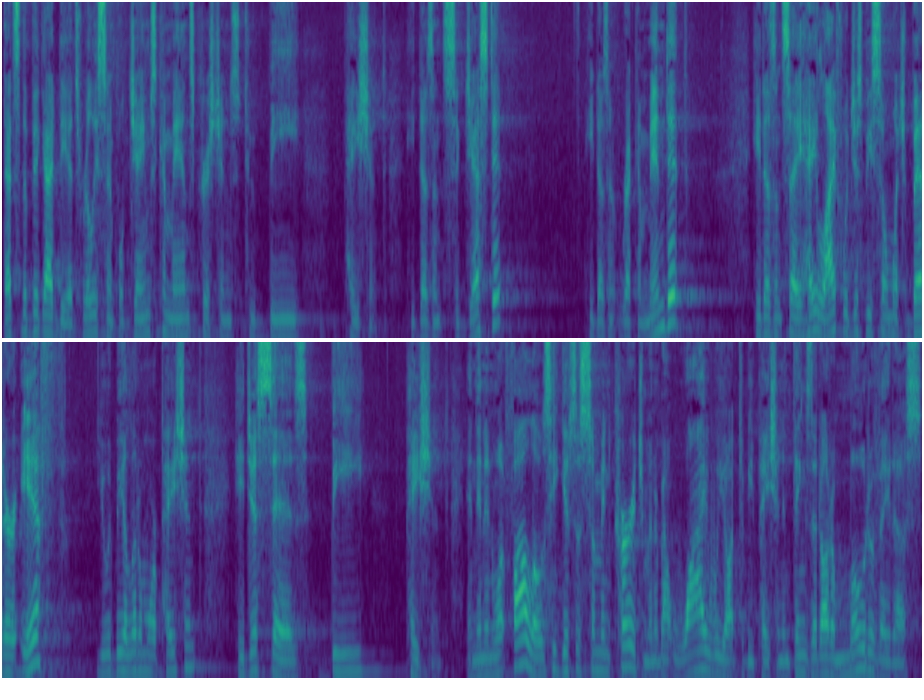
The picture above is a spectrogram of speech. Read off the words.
That's the big idea. It's really simple. James commands Christians to be patient. He doesn't suggest it, he doesn't recommend it. He doesn't say, hey, life would just be so much better if you would be a little more patient. He just says, be patient. And then in what follows, he gives us some encouragement about why we ought to be patient and things that ought to motivate us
